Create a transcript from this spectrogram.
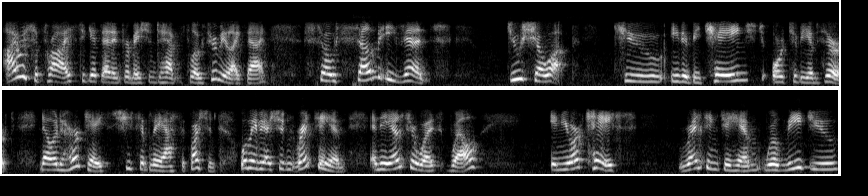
I was surprised to get that information to have it flow through me like that. So some events do show up to either be changed or to be observed. Now, in her case, she simply asked the question, well, maybe I shouldn't rent to him. And the answer was, well, in your case, renting to him will lead you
